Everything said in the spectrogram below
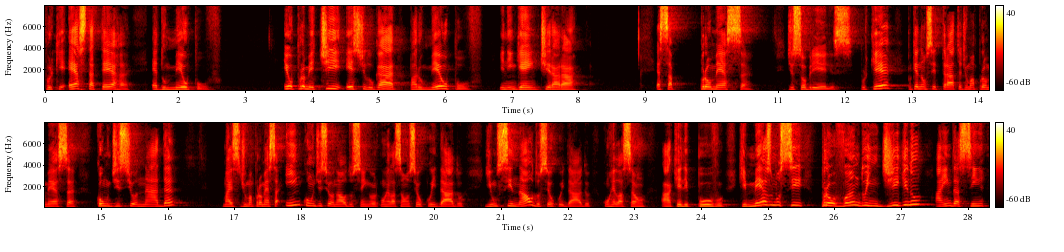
porque esta terra é do meu povo. Eu prometi este lugar para o meu povo, e ninguém tirará essa promessa de sobre eles. Por quê? Porque não se trata de uma promessa condicionada, mas de uma promessa incondicional do Senhor com relação ao seu cuidado e um sinal do seu cuidado com relação àquele povo que, mesmo se provando indigno, ainda assim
